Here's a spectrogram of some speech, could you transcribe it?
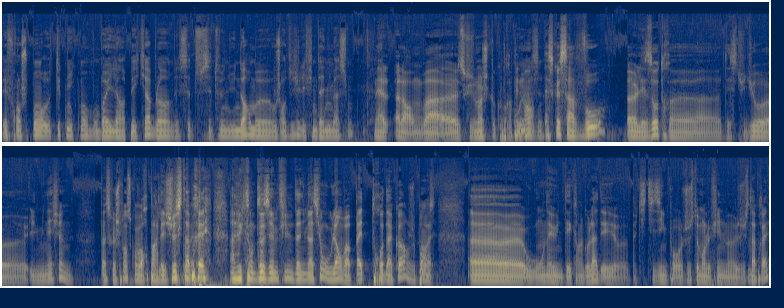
mais franchement, euh, techniquement, bon bah il est impeccable. hein, mais c'est devenu une norme euh, aujourd'hui les films d'animation. Mais al- alors, on va. euh, Excuse-moi, je te coupe rapidement. Est-ce que ça vaut les autres des studios Illumination? Parce que je pense qu'on va en reparler juste Ouais. après avec ton deuxième film d'animation où là on va pas être trop d'accord, je pense. Ouais. Euh, où on a eu une dégringolade et euh, petit teasing pour justement le film euh, juste Mm. après.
